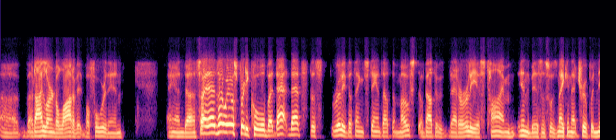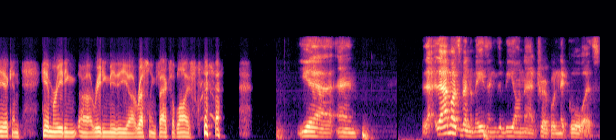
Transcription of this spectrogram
Uh, but I learned a lot of it before then and uh, so, it was pretty cool. But that that's the really the thing that stands out the most about the, that earliest time in the business was making that trip with Nick and him reading uh, reading me the uh, wrestling facts of life. yeah, and that, that must have been amazing to be on that trip with Nick Gulas.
